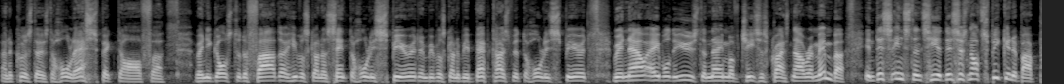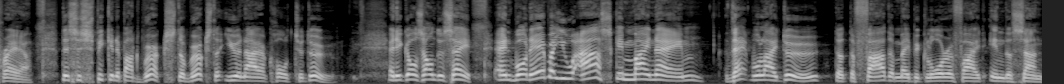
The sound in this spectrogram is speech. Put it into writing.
And of course, there's the whole aspect of uh, when he goes to the Father, he was going to send the Holy Spirit and we was going to be baptized with the Holy Spirit. We're now able to use the name of Jesus Christ. Now, remember, in this instance here, this is not speaking about prayer. This is speaking about works, the works that you and I are called to do. And he goes on to say, And whatever you ask in my name, that will I do, that the Father may be glorified in the Son.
